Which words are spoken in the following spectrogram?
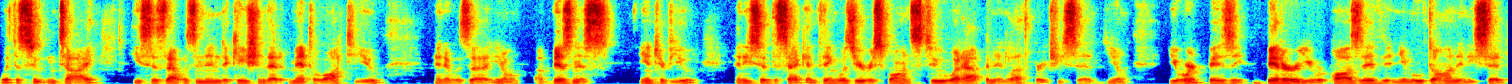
with a suit and tie. He says that was an indication that it meant a lot to you. And it was a, you know, a business interview. And he said the second thing was your response to what happened in Lethbridge. He said, you know, you weren't busy, bitter, you were positive and you moved on. And he said,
